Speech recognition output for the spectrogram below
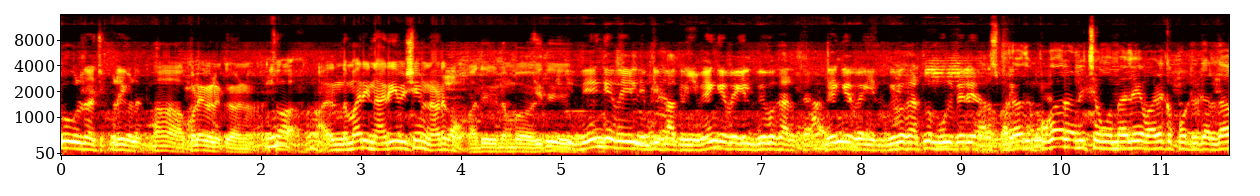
கூகுள்ராஜ் கொலை வழக்கு. ஆ கொலை வழக்கு. ஸோ இந்த மாதிரி நிறைய விஷயங்கள் நடக்கும். அது நம்ம இது வேங்கை வெயில் எப்படி பார்க்குறீங்க வேங்கை வெயில் விவகாரத்தை வேங்கை வெயில் விவகாரத்தில் மூணு பேர் அதாவது புகார் அளிச்சவங்க மேலேயே வழக்கு போட்டிருக்கிறதா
